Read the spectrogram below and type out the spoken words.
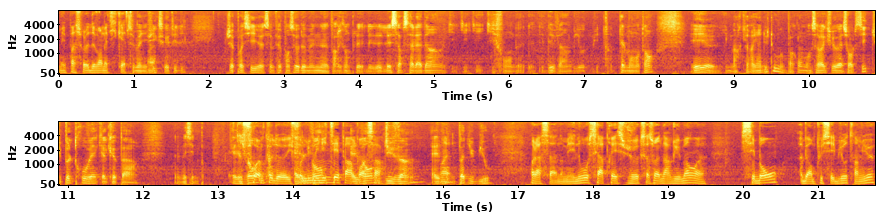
mais pas sur le devant de l'étiquette. C'est magnifique ce que tu dis. J'apprécie, euh, ça me fait penser au domaine, euh, par exemple, les, les, les sœurs Saladin qui, qui, qui- qui font de- de- des vins bio depuis tellement longtemps et euh, ils ne marquent rien du tout. Par contre, bon, c'est vrai que je vais sur le site, tu peux le trouver quelque part, mais c'est une- Il faut un peu de- il faut l'humilité par rapport à elles vendent ça. du vin, elles Ouais. vendent pas du bio. Voilà ça. Non mais nous c'est après. Je veux que ça soit un argument, euh, c'est bon. Ah ben, en plus c'est bio, tant mieux.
